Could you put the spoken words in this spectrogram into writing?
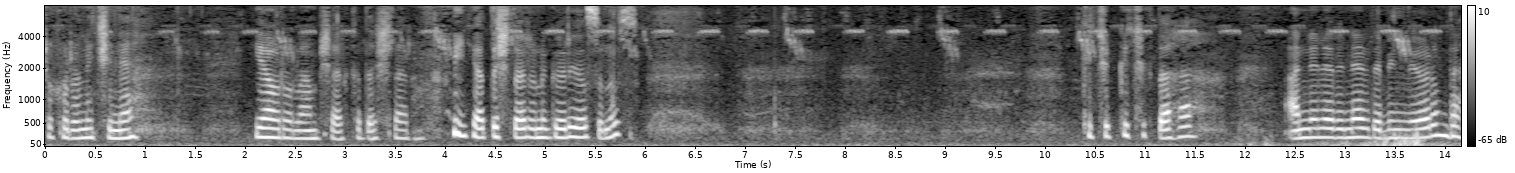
Çukurun içine yavrulamış arkadaşlarım. Yatışlarını görüyorsunuz. Küçük küçük daha. Anneleri nerede bilmiyorum da.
